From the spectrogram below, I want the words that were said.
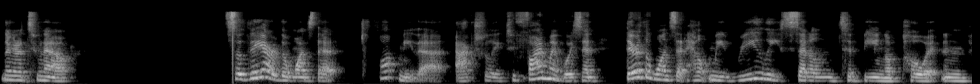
They're going to tune out. So they are the ones that taught me that actually to find my voice. And they're the ones that helped me really settle into being a poet and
